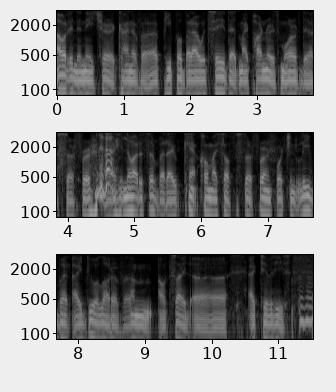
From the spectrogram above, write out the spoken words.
out in the nature kind of uh, people, but I would say that my partner is more of the surfer. I know how to surf, but I can't call myself a surfer, unfortunately. But I do a lot of um, outside uh, activities, mm-hmm.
